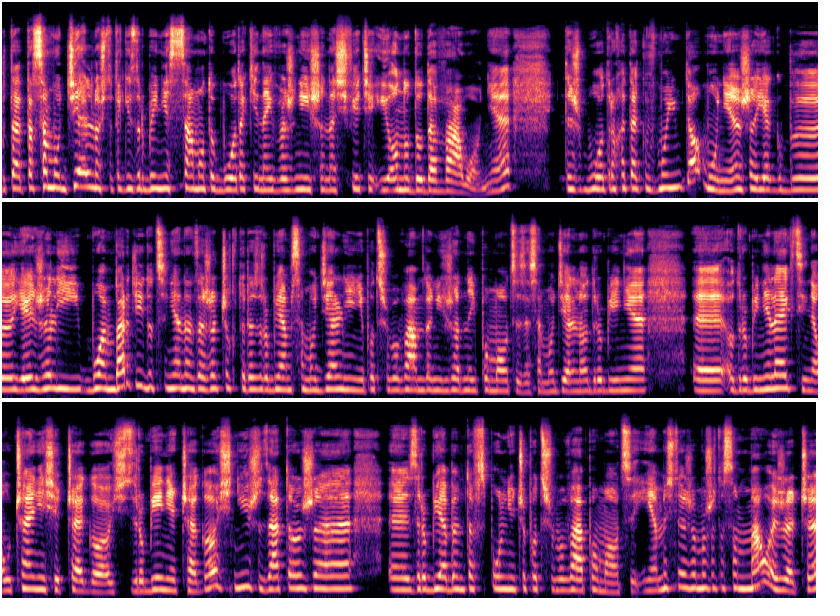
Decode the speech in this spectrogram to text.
Y, ta, ta samodzielność, to takie zrobienie samo to było takie najważniejsze na świecie i ono dodawało, nie? Też było trochę tak w moim domu, nie? że jakby jeżeli byłam bardziej doceniana za rzeczy, które zrobiłam samodzielnie, nie potrzebowałam do nich żadnej pomocy, za samodzielne odrobienie, e, odrobienie lekcji, nauczenie się czegoś, zrobienie czegoś, niż za to, że e, zrobiłabym to wspólnie, czy potrzebowała pomocy. I ja myślę, że może to są małe rzeczy,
